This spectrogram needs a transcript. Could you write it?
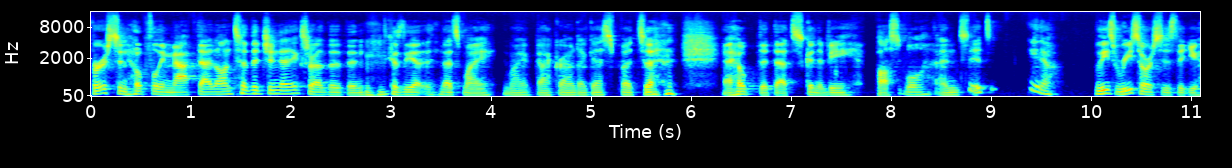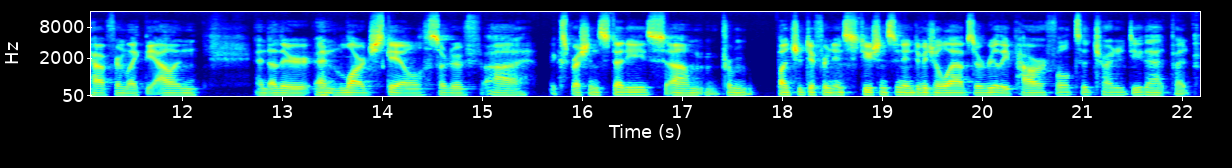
first and hopefully map that onto the genetics rather than because the that's my my background, I guess. But uh, I hope that that's going to be possible, and it's you know these resources that you have from like the Allen and other and large scale sort of uh, expression studies um, from a bunch of different institutions and individual labs are really powerful to try to do that, but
